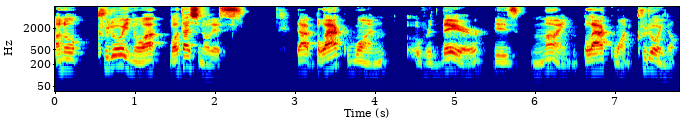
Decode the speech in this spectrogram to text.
あの黒いのは私のです。that black one over there is mine. Black one, kuroi no.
